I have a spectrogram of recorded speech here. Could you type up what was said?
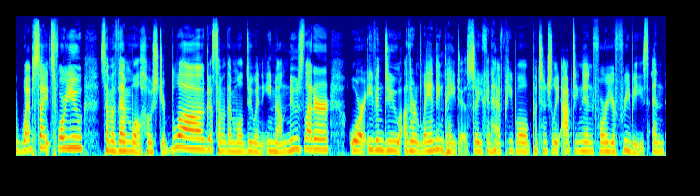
websites for you. Some of them will host your blog. Some of them will do an email newsletter or even do other landing pages. So you can have people potentially opting in for your freebies and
